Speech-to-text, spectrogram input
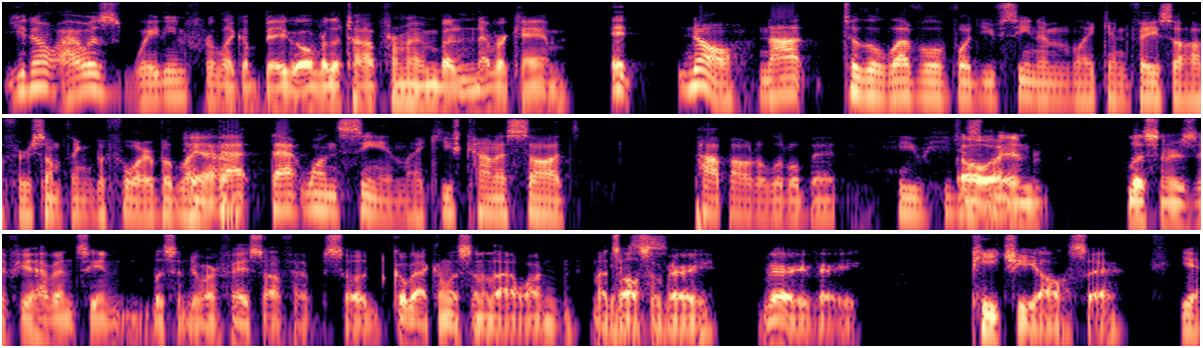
you know, I was waiting for like a big over the top from him, but it never came. No, not to the level of what you've seen him like in Face Off or something before, but like Yeah. that that one scene, like you kind of saw it pop out a little bit. He he just oh, went- and listeners, if you haven't seen, listen to our face off episode, go back and listen to that one. That's Yes. also very, very, very peachy, I'll say. Yeah.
